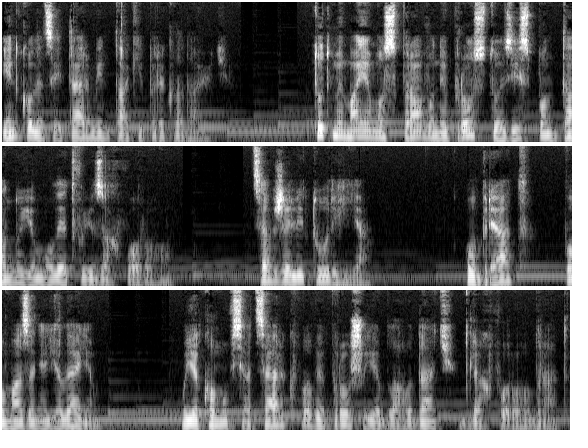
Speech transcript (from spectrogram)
Інколи цей термін так і перекладають. Тут ми маємо справу не просто зі спонтанною молитвою за хворого, це вже літургія, обряд помазання єлеєм, у якому вся церква випрошує благодать для хворого брата.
